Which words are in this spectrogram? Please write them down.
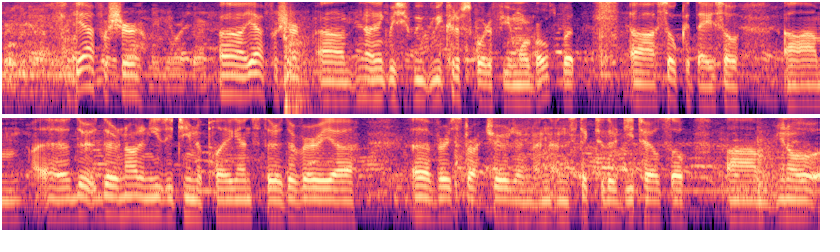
Pretty. Yeah, for sure. Maybe weren't there. Uh, yeah, for sure. Um, you know, I think we, we we could have scored a few more goals, but uh, so could they. So um, uh, they're they're not an easy team to play against. They're they're very. Uh, very structured and, and, and stick to their details. So, um, you know,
